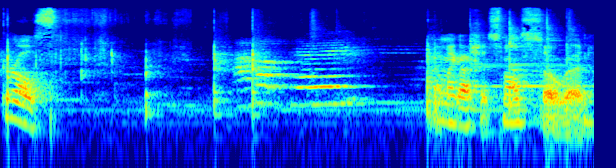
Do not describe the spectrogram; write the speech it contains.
Girls. Oh my gosh, it smells so good.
